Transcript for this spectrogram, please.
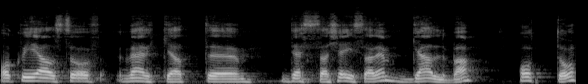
Och vi har alltså verkat eh, dessa kejsare, Galba, Otto,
